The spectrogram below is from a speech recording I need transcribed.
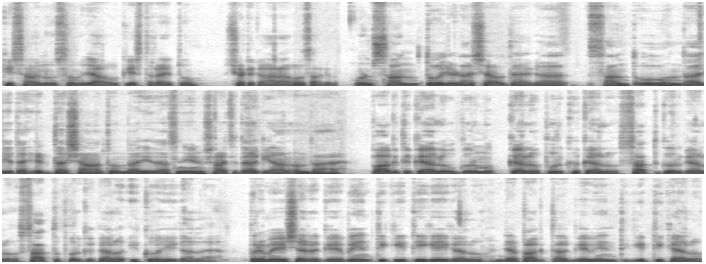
ਕਿ ਸਾਨੂੰ ਸਮਝਾਓ ਕਿਸ ਤਰ੍ਹਾਂ ਇਹ ਤੋਂ ਛਟਕਾਰਾ ਹੋ ਸਕਦਾ। ਹੁਣ ਸੰਤੋ ਜਿਹੜਾ ਸ਼ਬਦ ਹੈਗਾ, ਸੰਤ ਉਹ ਹੁੰਦਾ ਜਿਹਦਾ ਹਿਰਦਾ ਸ਼ਾਂਤ ਹੁੰਦਾ, ਜਿਹਦਾ ਜਿਹਨੂੰ ਸੱਚ ਦਾ ਗਿਆਨ ਹੁੰਦਾ ਹੈ। ਭਗਤ ਕਹਿ ਲੋ ਗੁਰਮੁਖ ਕਹਿ ਲੋ ਪੁਰਖ ਕਹਿ ਲੋ ਸਤਗੁਰ ਕਹਿ ਲੋ ਸਤਪੁਰਖ ਕਹਿ ਲੋ ਇੱਕੋ ਹੀ ਗੱਲ ਹੈ। ਪਰਮੇਸ਼ਰ ਅੱਗੇ ਬੇਨਤੀ ਕੀਤੀ ਗਈ, ਕਹਿ ਲੋ ਜਾਂ ਭਗਤ ਅੱਗੇ ਬੇਨਤੀ ਕੀਤੀ, ਕਹਿ ਲੋ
